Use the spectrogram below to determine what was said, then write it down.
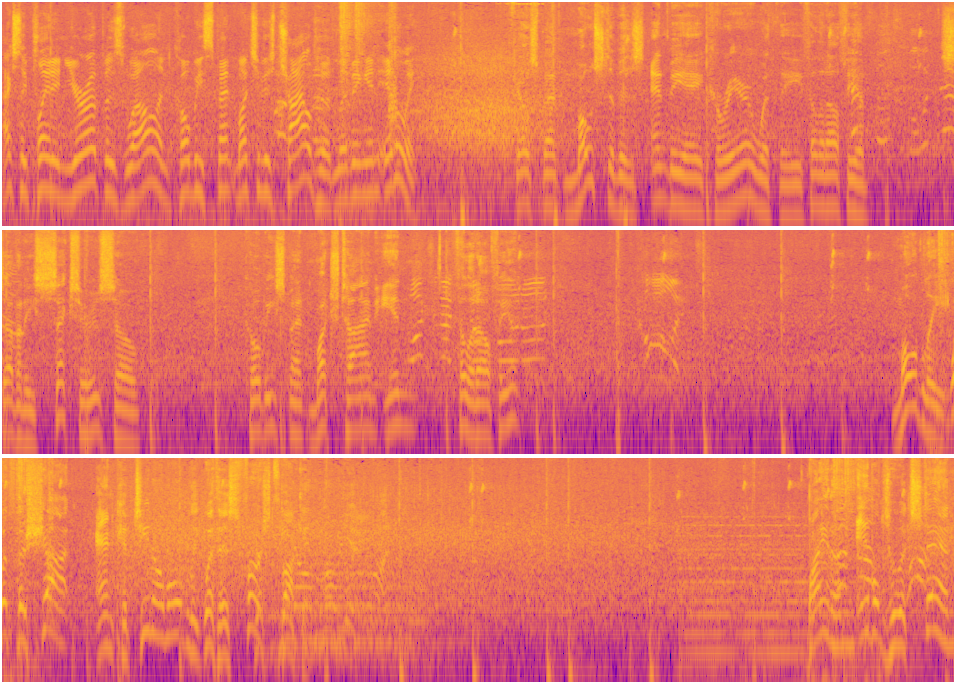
actually played in Europe as well. And Kobe spent much of his childhood living in Italy. Joe spent most of his NBA career with the Philadelphia 76ers, so Kobe spent much time in Philadelphia. Mobley with the shot, and Cuttino Mobley with his first bucket. Bynum able to extend.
